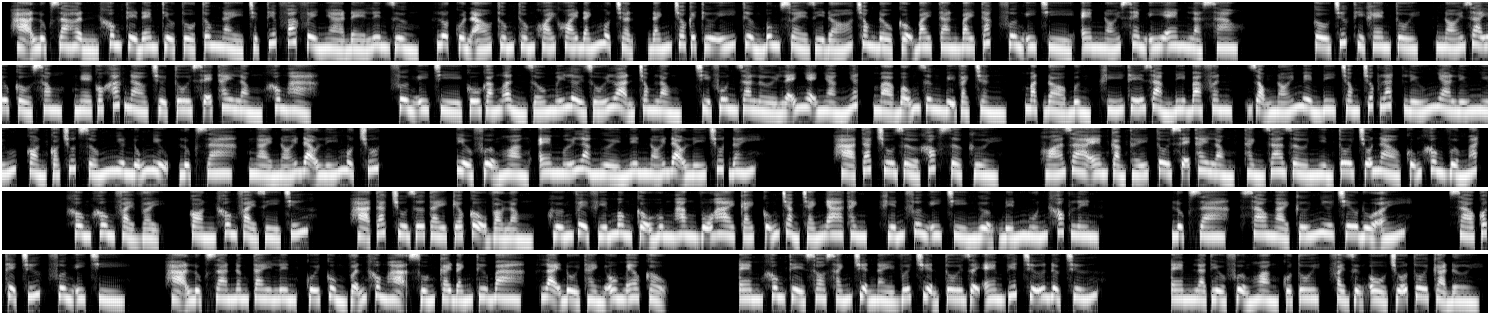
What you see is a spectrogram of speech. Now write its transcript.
Hạ lục gia hận không thể đem tiểu tổ tông này trực tiếp vác về nhà đè lên giường, lột quần áo thống thống khoái khoái đánh một trận, đánh cho cái thứ ý tưởng bung xòe gì đó trong đầu cậu bay tan bay tắc phương y trì, em nói xem ý em là sao. Cầu trước thì khen tôi, nói ra yêu cầu xong, nghe có khác nào chửi tôi sẽ thay lòng không hả? Phương Y Trì cố gắng ẩn giấu mấy lời rối loạn trong lòng, chỉ phun ra lời lẽ nhẹ nhàng nhất mà bỗng dưng bị vạch trần, mặt đỏ bừng, khí thế giảm đi ba phân, giọng nói mềm đi trong chốc lát líu nha líu nhíu, còn có chút giống như nũng nịu, lục ra, ngài nói đạo lý một chút. Tiểu Phượng Hoàng, em mới là người nên nói đạo lý chút đấy. Hà tác chu giờ khóc giờ cười. Hóa ra em cảm thấy tôi sẽ thay lòng, thành ra giờ nhìn tôi chỗ nào cũng không vừa mắt. Không không phải vậy, còn không phải gì chứ. Hạ tác chu giơ tay kéo cậu vào lòng, hướng về phía mông cậu hung hăng vỗ hai cái cũng chẳng tránh A Thanh, khiến Phương Y trì ngượng đến muốn khóc lên. Lục ra, sao ngài cứ như trêu đùa ấy? Sao có thể chứ, Phương Y trì? Hạ lục ra nâng tay lên, cuối cùng vẫn không hạ xuống cái đánh thứ ba, lại đổi thành ôm eo cậu. Em không thể so sánh chuyện này với chuyện tôi dạy em viết chữ được chứ. Em là tiểu phượng hoàng của tôi, phải dựng ổ chỗ tôi cả đời.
